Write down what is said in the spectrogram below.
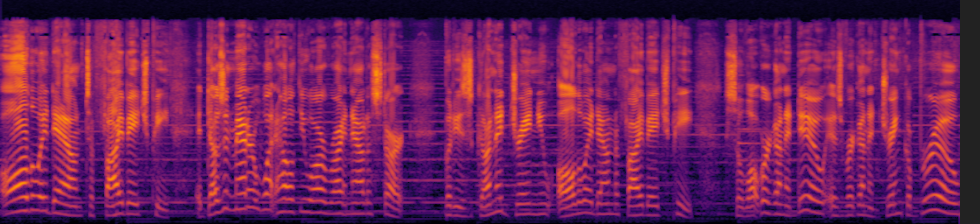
all the way down to 5 HP. It doesn't matter what health you are right now to start, but he's going to drain you all the way down to 5 HP. So what we're going to do is we're going to drink a brew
